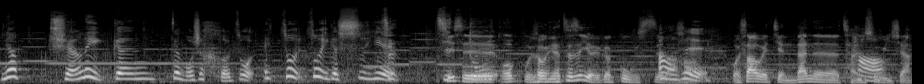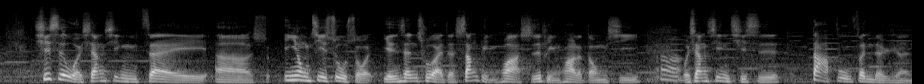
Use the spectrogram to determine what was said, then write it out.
你要全力跟郑博士合作，哎，做做一个事业。其实我补充一下，这是有一个故事哦，是我稍微简单的阐述一下。其实我相信，在呃应用技术所延伸出来的商品化、食品化的东西，嗯，我相信其实大部分的人。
